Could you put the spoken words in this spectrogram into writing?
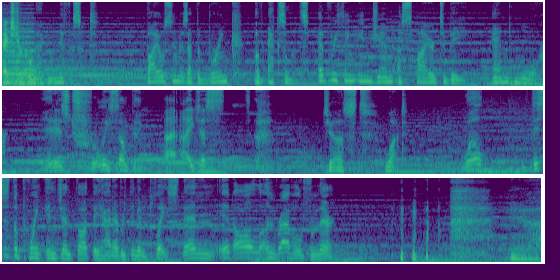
extra cool. Magnificent. Biosyn is at the brink of excellence. Everything InGen aspired to be, and more. It is truly something. I, I just. Just what? Well, this is the point InGen thought they had everything in place. Then it all unraveled from there. Yeah,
